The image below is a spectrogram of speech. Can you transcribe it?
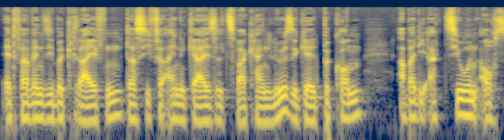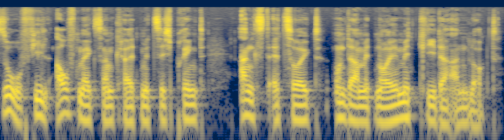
etwa wenn sie begreifen, dass sie für eine Geisel zwar kein Lösegeld bekommen, aber die Aktion auch so viel Aufmerksamkeit mit sich bringt, Angst erzeugt und damit neue Mitglieder anlockt.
